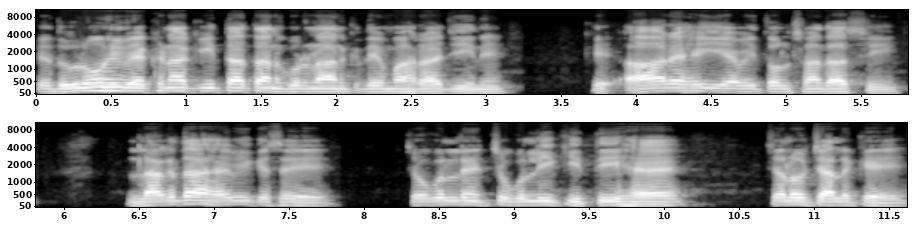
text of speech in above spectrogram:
ਤੇ ਦੂਰੋਂ ਹੀ ਵੇਖਣਾ ਕੀਤਾ ਧੰਨ ਗੁਰੂ ਨਾਨਕ ਦੇਵ ਮਹਾਰਾਜ ਜੀ ਨੇ ਕਿ ਆ ਰਹੀ ਹੈ ਵੀ ਤੁਲਸਾ ਦਾਸੀ। ਲੱਗਦਾ ਹੈ ਵੀ ਕਿਸੇ ਚੁਗਲ ਨੇ ਚੁਗਲੀ ਕੀਤੀ ਹੈ। ਚਲੋ ਚੱਲ ਕੇ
